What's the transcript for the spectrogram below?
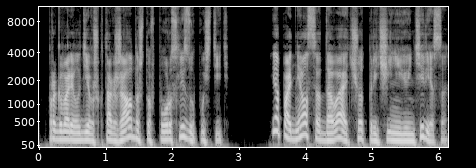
— проговорила девушка так жалобно, что впору слезу пустить. Я поднялся, отдавая отчет причине ее интереса.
